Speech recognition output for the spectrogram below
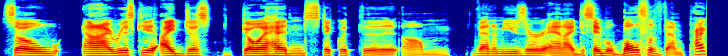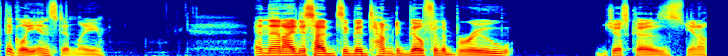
So, and I risk it. I just go ahead and stick with the um, Venom user, and I disable both of them practically instantly. And then I decided it's a good time to go for the brew, just because you know.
